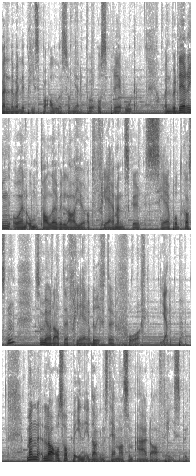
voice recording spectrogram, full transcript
veldig, veldig pris på alle som hjelper å spre ordet. Og en vurdering og en omtale vil da gjøre at flere mennesker ser podkasten, som gjør da at flere bedrifter får hjelp. Men la oss hoppe inn i dagens tema, som er da Facebook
